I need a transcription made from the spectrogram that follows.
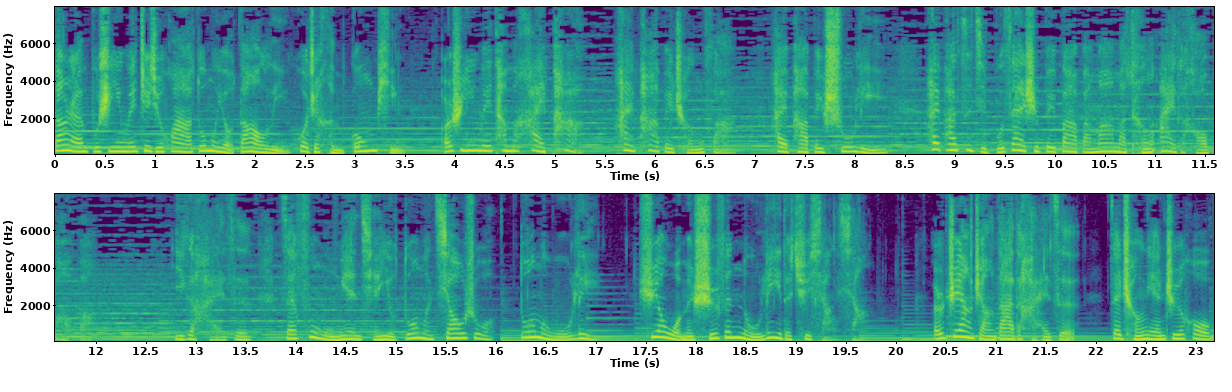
当然不是因为这句话多么有道理或者很公平，而是因为他们害怕，害怕被惩罚，害怕被疏离，害怕自己不再是被爸爸妈妈疼爱的好宝宝。一个孩子在父母面前有多么娇弱，多么无力，需要我们十分努力的去想象。而这样长大的孩子，在成年之后，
